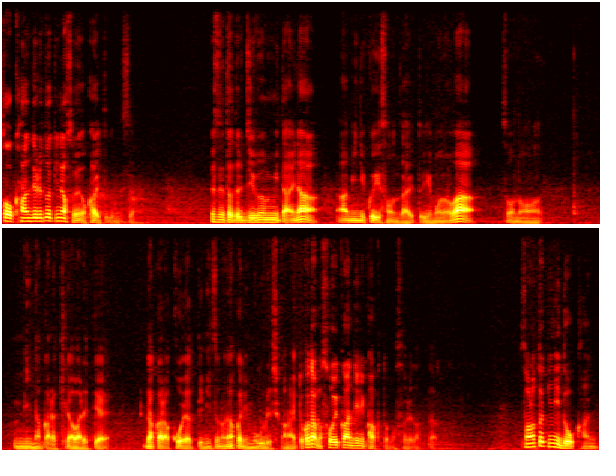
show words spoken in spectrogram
そう感じる時にはそういうのを書いていくんですよ。要するに例えば自分みたいなあ醜い存在というものはそのみんなから嫌われてだからこうやって水の中に潜るしかないとか多分そういう感じに書くともそれだった。その時にどう感じ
